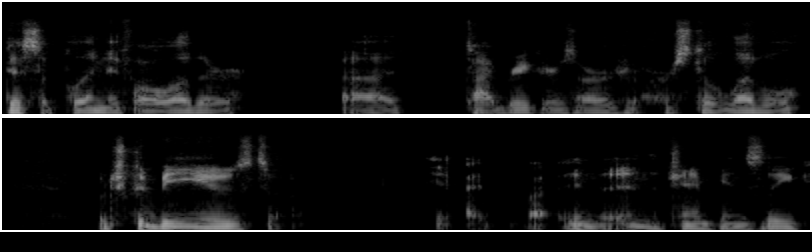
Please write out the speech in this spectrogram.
discipline if all other uh, tiebreakers are, are still level which could be used in the in the Champions League.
